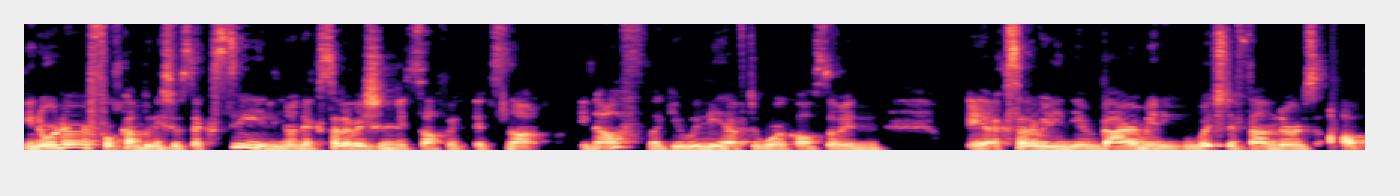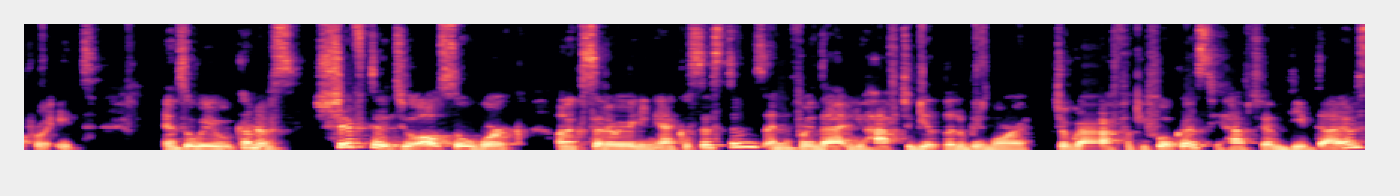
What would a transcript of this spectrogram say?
in order for companies to succeed, you know, the acceleration itself, it, it's not enough. Like you really have to work also in accelerating the environment in which the founders operate. And so we kind of shifted to also work on accelerating ecosystems. And for that, you have to be a little bit more geographically focused. You have to have deep dives.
